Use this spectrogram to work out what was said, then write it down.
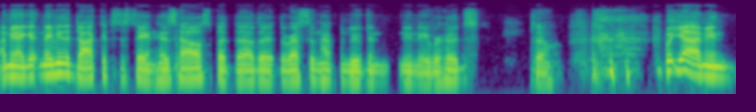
I mean, I get maybe the doc gets to stay in his house, but the other the rest of them have to move to new neighborhoods. So, but yeah, I mean,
